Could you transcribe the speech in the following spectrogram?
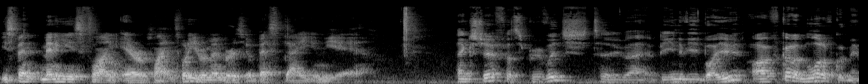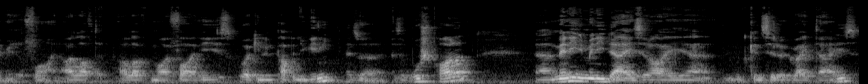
You spent many years flying aeroplanes. What do you remember as your best day in the air? Thanks, Jeff. It's a privilege to uh, be interviewed by you. I've got a lot of good memories of flying. I loved it. I loved my five years working in Papua New Guinea as a, as a bush pilot. Uh, many, many days that I uh, would consider great days.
